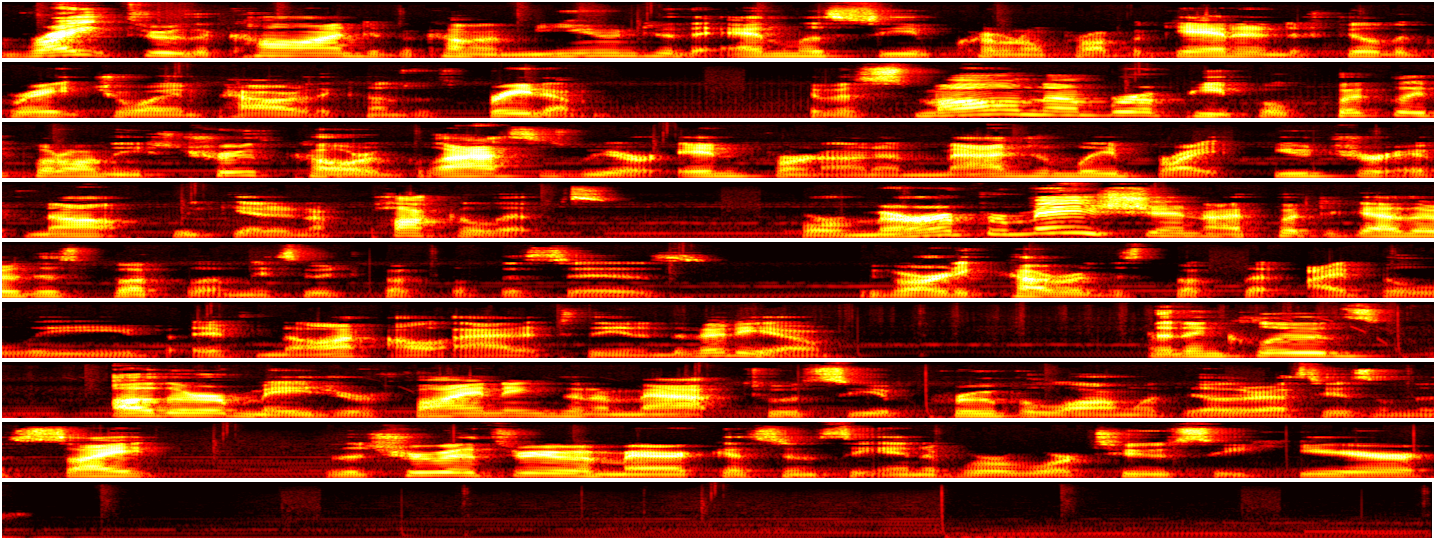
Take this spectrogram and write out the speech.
right through the con, to become immune to the endless sea of criminal propaganda, and to feel the great joy and power that comes with freedom. If a small number of people quickly put on these truth-colored glasses, we are in for an unimaginably bright future. If not, we get an apocalypse. For more information, I put together this booklet. Let me see which booklet this is. We've already covered this booklet, I believe. If not, I'll add it to the end of the video. That includes other major findings and a map to a sea of proof along with the other essays on this site. The true history of America since the end of World War II, see here.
